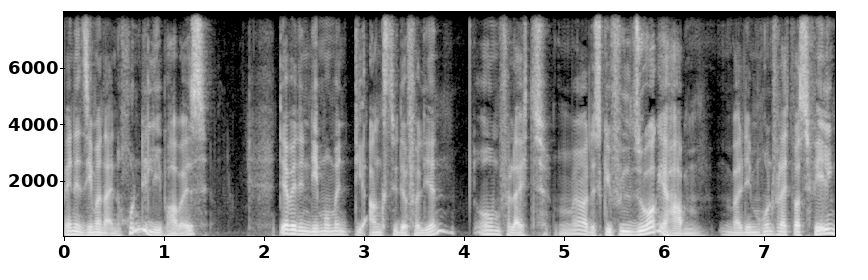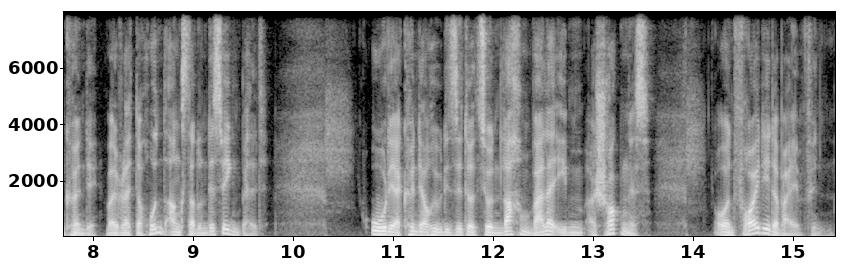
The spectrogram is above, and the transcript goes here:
Wenn jetzt jemand ein Hundeliebhaber ist, der wird in dem Moment die Angst wieder verlieren, um vielleicht ja, das Gefühl Sorge haben, weil dem Hund vielleicht was fehlen könnte, weil vielleicht der Hund Angst hat und deswegen bellt. Oder er könnte auch über die Situation lachen, weil er eben erschrocken ist und Freude dabei empfinden.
